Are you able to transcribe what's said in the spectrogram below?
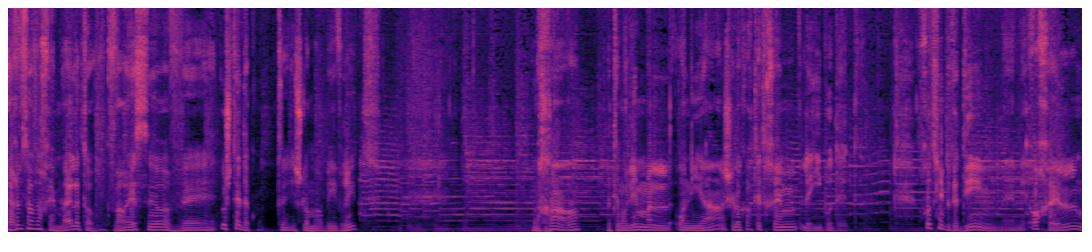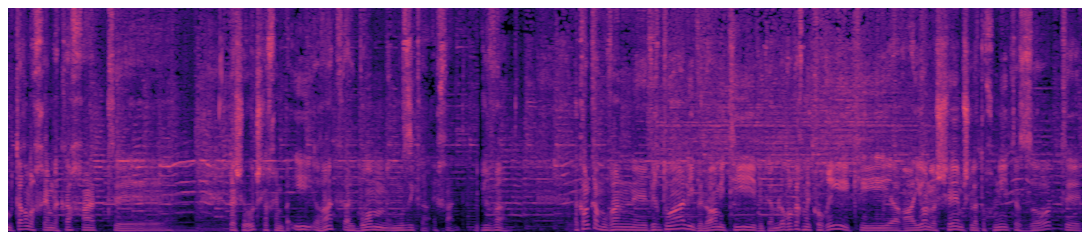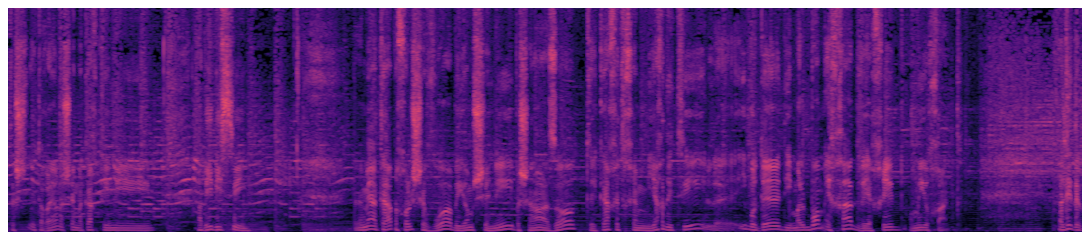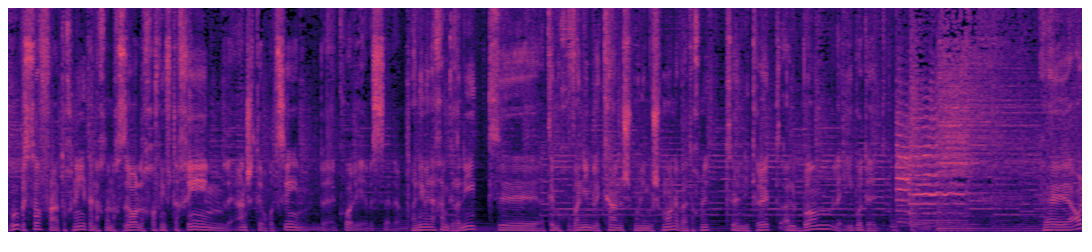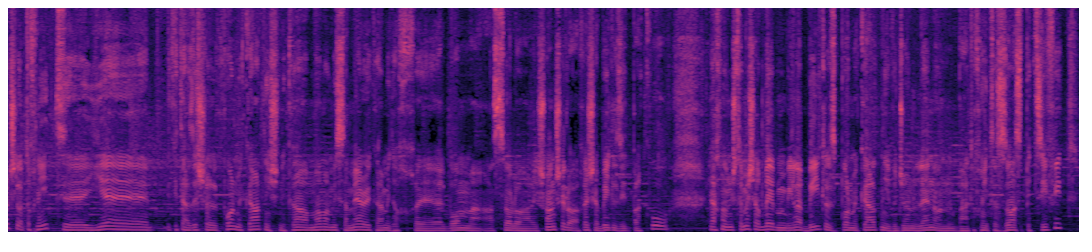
ערב טוב לכם, לילה טוב, כבר עשר ושתי דקות, יש לומר בעברית. מחר אתם עולים על אונייה שלוקחת אתכם לאי בודד. חוץ מבגדים, מאוכל, מותר לכם לקחת אה, לשהות שלכם באי רק אלבום מוזיקה אחד בלבד. הכל כמובן אה, וירטואלי ולא אמיתי וגם לא כל כך מקורי, כי הרעיון לשם של התוכנית הזאת, אה, את הרעיון לשם לקחתי מה-BBC. ומעתה בכל שבוע ביום שני בשעה הזאת אקח אתכם יחד איתי לאי בודד עם אלבום אחד ויחיד ומיוחד. אל תדאגו, בסוף התוכנית אנחנו נחזור לחוף מבטחים, לאן שאתם רוצים, והכל יהיה בסדר. אני מנחם גרנית, אה, אתם מכוונים לכאן 88, והתוכנית נקראת אלבום לאי בודד. אה, האות של התוכנית אה, יהיה בקטע הזה של פול מקארטני שנקרא Momma Miss America מתוך אלבום הסולו הראשון שלו אחרי שהביטלס התפרקו. אנחנו נשתמש הרבה במילה ביטלס, פול מקארטני וג'ון לנון בתוכנית הזו הספציפית.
